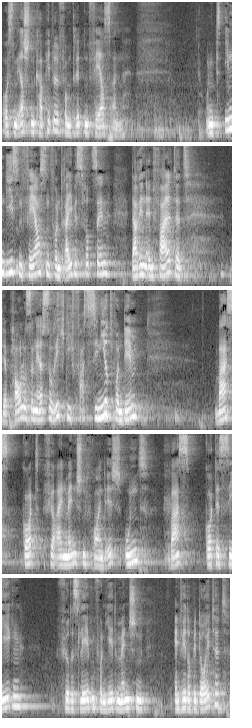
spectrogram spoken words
aus dem ersten Kapitel vom dritten Vers an. Und in diesen Versen von drei bis 14, darin entfaltet der Paulus und er ist so richtig fasziniert von dem, was Gott für ein Menschenfreund ist und was Gottes Segen für das Leben von jedem Menschen entweder bedeutet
